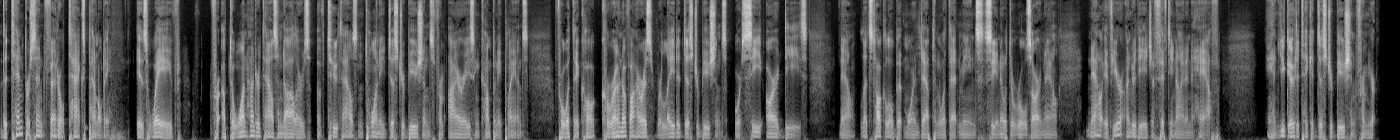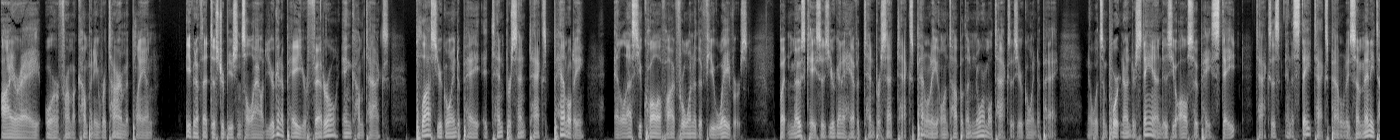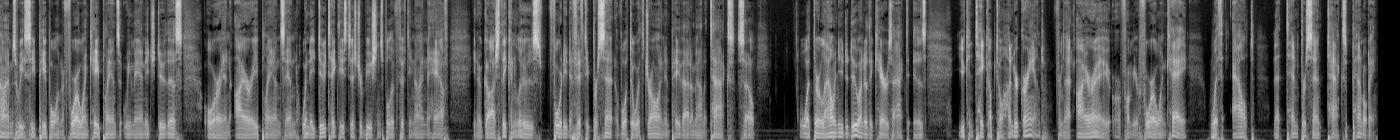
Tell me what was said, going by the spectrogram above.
The 10% federal tax penalty is waived for up to $100,000 of 2020 distributions from IRAs and company plans for what they call coronavirus related distributions or CRDs. Now, let's talk a little bit more in depth on what that means so you know what the rules are now. Now, if you're under the age of 59 and a half and you go to take a distribution from your IRA or from a company retirement plan even if that distribution is allowed, you're going to pay your federal income tax, plus you're going to pay a 10% tax penalty unless you qualify for one of the few waivers. But in most cases, you're going to have a 10% tax penalty on top of the normal taxes you're going to pay. Now, what's important to understand is you'll also pay state taxes and a state tax penalty. So many times we see people in their 401k plans that we manage do this or in IRA plans. And when they do take these distributions below 59 and a half, you know, gosh, they can lose 40 to 50% of what they're withdrawing and pay that amount of tax. So what they're allowing you to do under the CARES Act is you can take up to 100 grand from that IRA or from your 401k without that 10% tax penalty.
